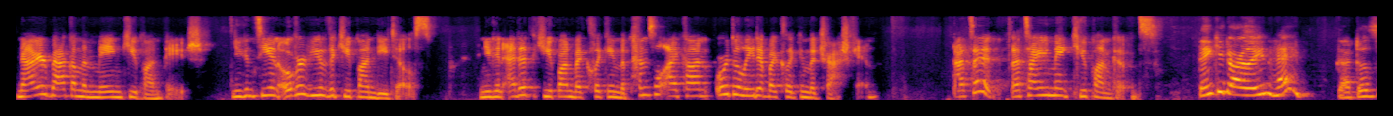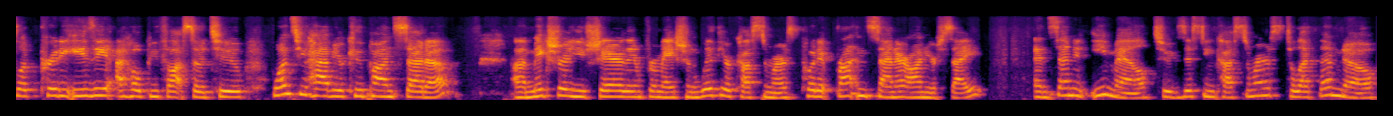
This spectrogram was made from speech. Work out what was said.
Now you're back on the main coupon page. You can see an overview of the coupon details. And you can edit the coupon by clicking the pencil icon or delete it by clicking the trash can. That's it. That's how you make coupon codes. Thank you, Darlene. Hey, that does look pretty easy. I hope you thought so too. Once you have your coupon set up, uh, make sure you share the information with your customers, put it front and center on your site, and send an email to existing customers to let them know.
